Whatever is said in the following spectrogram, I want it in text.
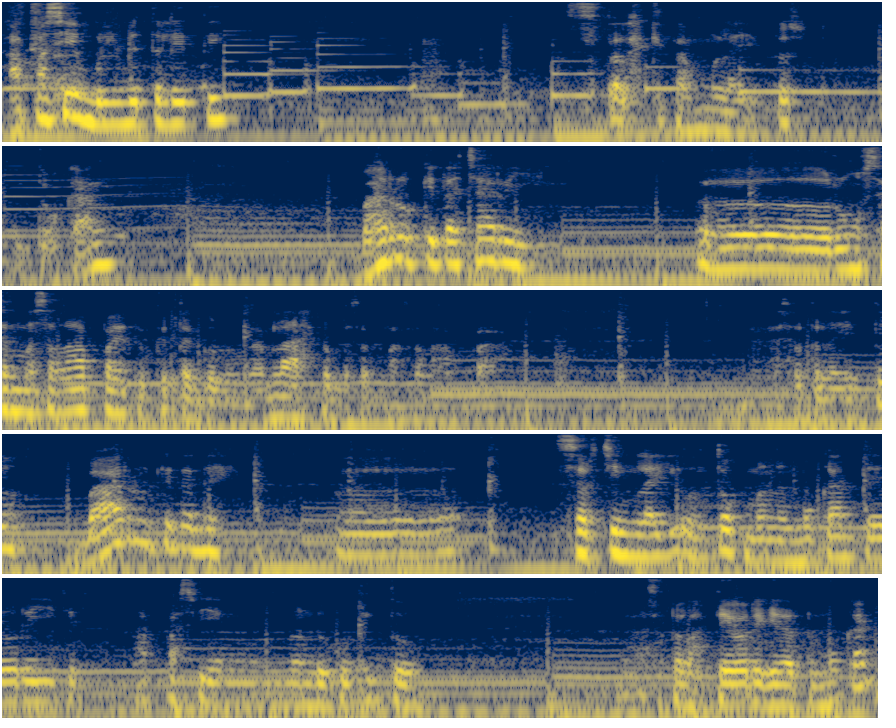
Apa sih yang belum diteliti? Setelah kita mulai itu tentukan baru kita cari uh, rumusan masalah apa itu? Kita golongkan lah rumusan masalah apa. Nah setelah itu baru kita deh uh, searching lagi untuk menemukan teori apa sih yang mendukung itu. Nah setelah teori kita temukan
